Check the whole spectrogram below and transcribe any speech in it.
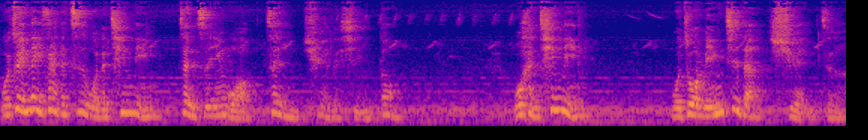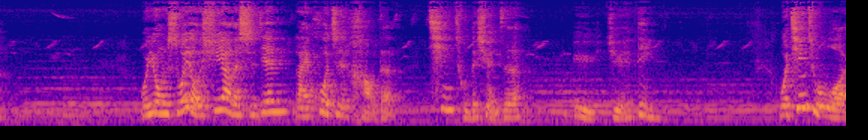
我最内在的自我的清明。正指引我正确的行动。我很清明，我做明智的选择。我用所有需要的时间来获致好的、清楚的选择与决定。我清楚我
